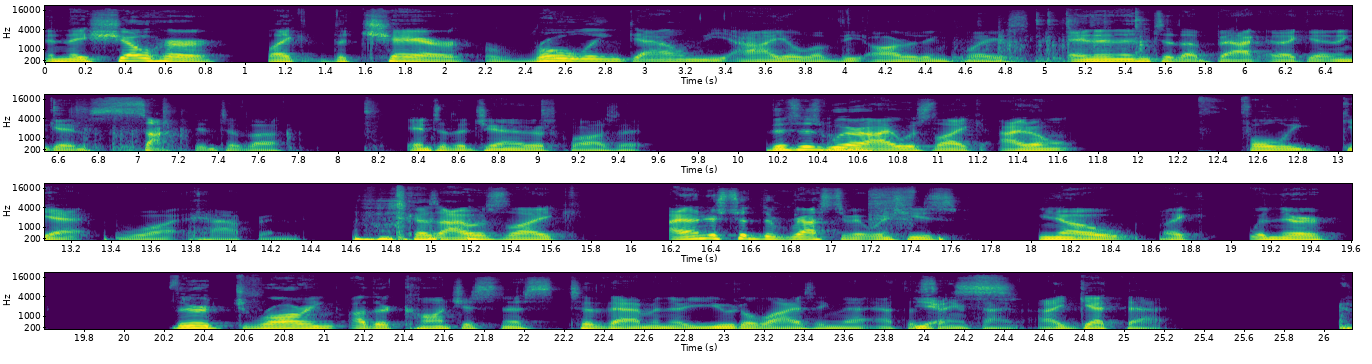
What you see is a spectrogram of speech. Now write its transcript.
and they show her like the chair rolling down the aisle of the auditing place and then into the back, like and then getting sucked into the into the janitor's closet. This is where mm-hmm. I was like, I don't fully get what happened because I was like, I understood the rest of it when she's you know, like when they're they're drawing other consciousness to them and they're utilizing that at the Yes. same time. I get that.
